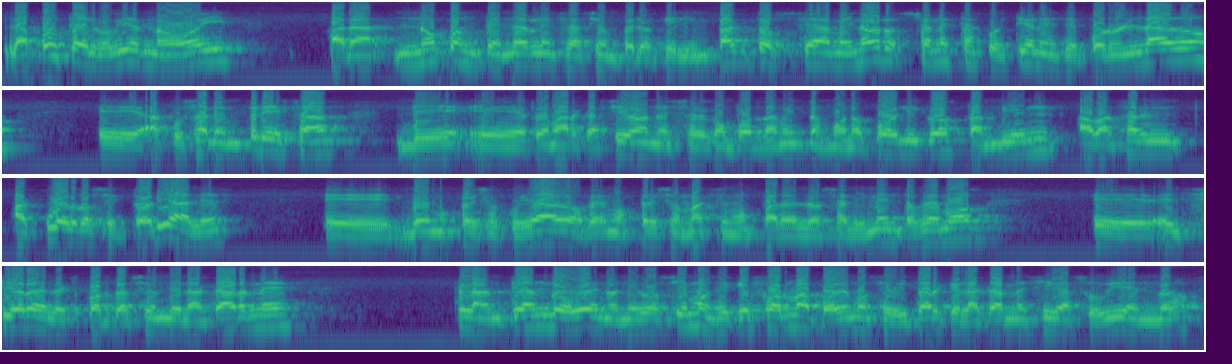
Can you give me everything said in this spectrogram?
La apuesta del gobierno hoy para no contener la inflación, pero que el impacto sea menor, son estas cuestiones de, por un lado, eh, acusar a empresas de eh, remarcaciones o de comportamientos monopólicos, también avanzar en acuerdos sectoriales, eh, vemos precios cuidados, vemos precios máximos para los alimentos, vemos el cierre de la exportación de la carne, planteando, bueno, negociemos de qué forma podemos evitar que la carne siga subiendo,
